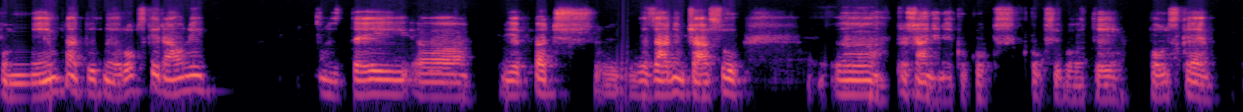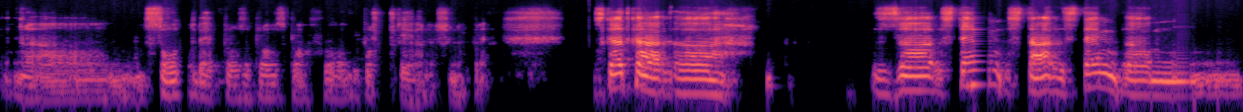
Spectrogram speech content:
pomembna, tudi na evropski ravni. Zdaj uh, je pač v zadnjem času uh, vprašanje, kako se bo te polske uh, sodbe pravzaprav sploh upoštevale še naprej. Skratka, uh, z, s tem, sta, s tem um,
